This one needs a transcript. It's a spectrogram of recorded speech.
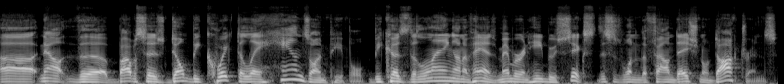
Uh, now the Bible says, "Don't be quick to lay hands on people," because the laying on of hands. Remember in Hebrews six, this is one of the foundational doctrines.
